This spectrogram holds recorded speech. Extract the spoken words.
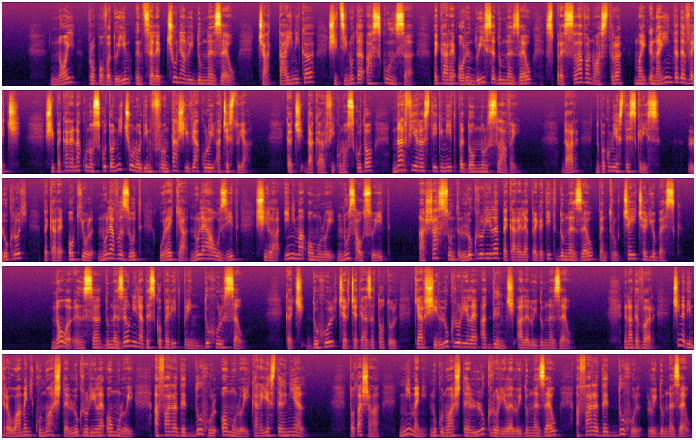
Noi propovăduim înțelepciunea lui Dumnezeu, cea tainică și ținută ascunsă, pe care o rânduise Dumnezeu spre slava noastră mai înainte de veci și pe care n-a cunoscut-o niciunul din fruntașii viacului acestuia căci dacă ar fi cunoscut-o, n-ar fi răstignit pe Domnul Slavei. Dar, după cum este scris, lucruri pe care ochiul nu le-a văzut, urechea nu le-a auzit și la inima omului nu s-au suit, așa sunt lucrurile pe care le-a pregătit Dumnezeu pentru cei ce-L iubesc. Nouă însă Dumnezeu ni le-a descoperit prin Duhul Său căci Duhul cercetează totul, chiar și lucrurile adânci ale lui Dumnezeu. În adevăr, cine dintre oameni cunoaște lucrurile omului, afară de Duhul omului care este în el? Tot așa, nimeni nu cunoaște lucrurile lui Dumnezeu afară de Duhul lui Dumnezeu.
